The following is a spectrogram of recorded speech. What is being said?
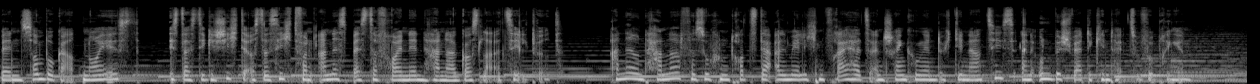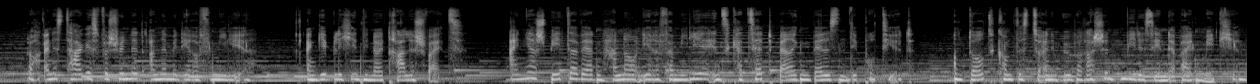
Ben Sombogaard neu ist, ist, dass die Geschichte aus der Sicht von Annes bester Freundin Hannah Goslar erzählt wird. Anne und Hannah versuchen trotz der allmählichen Freiheitseinschränkungen durch die Nazis eine unbeschwerte Kindheit zu verbringen. Doch eines Tages verschwindet Anne mit ihrer Familie, angeblich in die neutrale Schweiz. Ein Jahr später werden Hannah und ihre Familie ins KZ Bergen-Belsen deportiert. Und dort kommt es zu einem überraschenden Wiedersehen der beiden Mädchen.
